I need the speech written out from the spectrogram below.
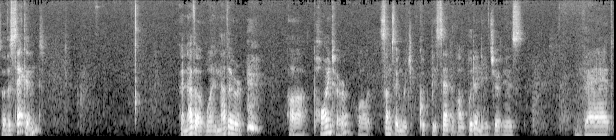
So the second, another well, another uh, pointer or something which could be said about Buddha nature is that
